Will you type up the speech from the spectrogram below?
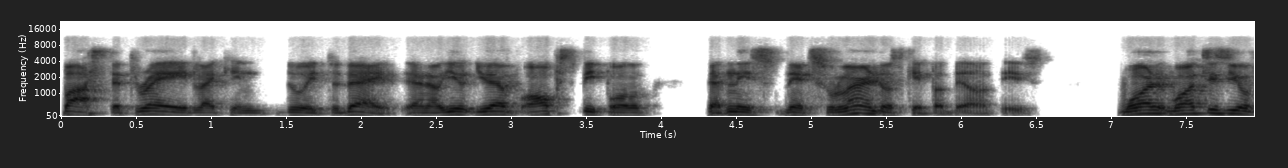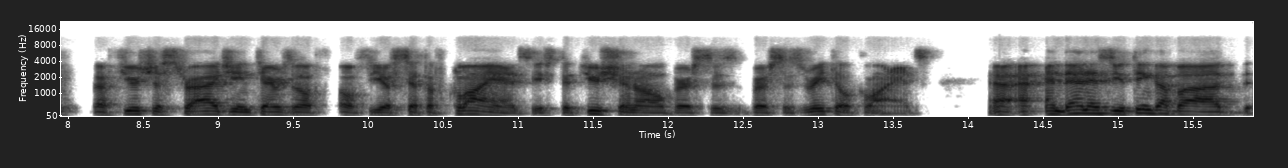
bust a trade like in do it today. You know, you, you have ops people that needs needs to learn those capabilities. What what is your uh, future strategy in terms of, of your set of clients, institutional versus versus retail clients? Uh, and then as you think about the,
